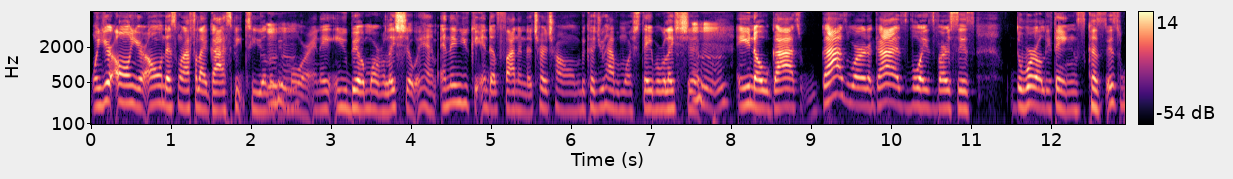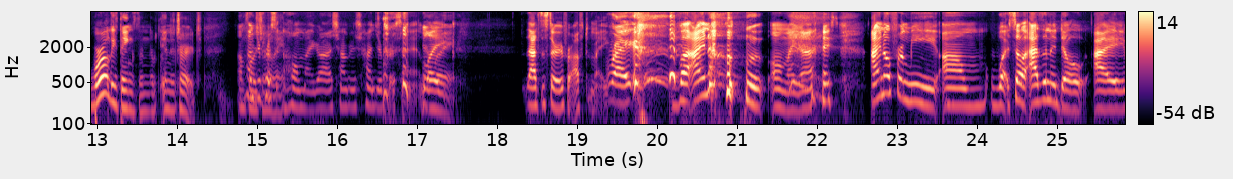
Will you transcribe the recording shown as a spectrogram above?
when you're on your own, that's when I feel like God speak to you a little bit more and they, you build more relationship with Him, and then you can end up finding a church home because you have a more stable relationship, and you know God's God's word or God's voice versus the worldly things because it's worldly things in the in the church. Hundred percent. Oh my gosh, hundred percent. Like Right. that's a story for off the mic. right? But I know. oh my gosh, I know for me. Um, what? So as an adult, I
